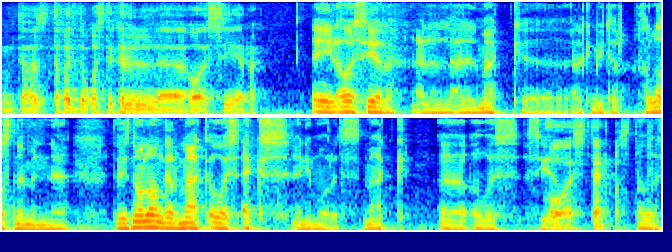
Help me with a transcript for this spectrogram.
ممتاز. تقدم قصدك الـ OS سيرا إي الـ OS سيرا على على الماك آه، على الكمبيوتر. خلصنا من آه، there is no longer Mac OS X anymore. It's Mac uh, OS Sierra. OS 10 قصدك.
